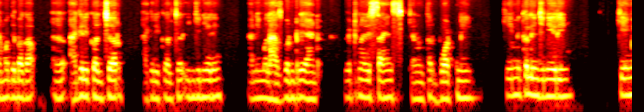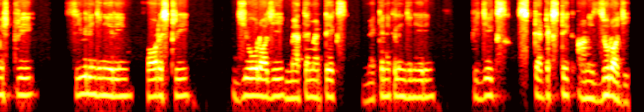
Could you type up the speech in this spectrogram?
त्यामध्ये बघा agriculture agriculture engineering animal husbandry and veterinary science त्यानंतर botany chemical engineering chemistry civil engineering forestry geology mathematics mechanical engineering physics statistic आणि झुलॉजी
